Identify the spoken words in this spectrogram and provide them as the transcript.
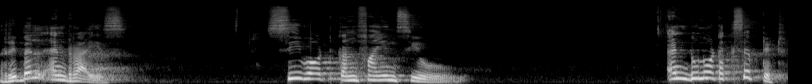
rebel and rise. See what confines you and do not accept it.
